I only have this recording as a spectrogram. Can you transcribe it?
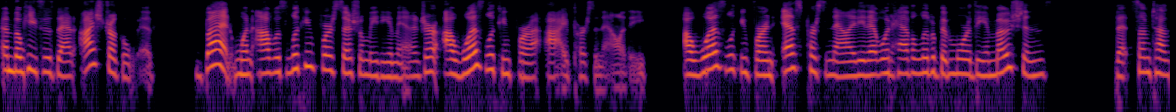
and the pieces that I struggle with. But when I was looking for a social media manager, I was looking for an I personality. I was looking for an S personality that would have a little bit more of the emotions that sometimes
